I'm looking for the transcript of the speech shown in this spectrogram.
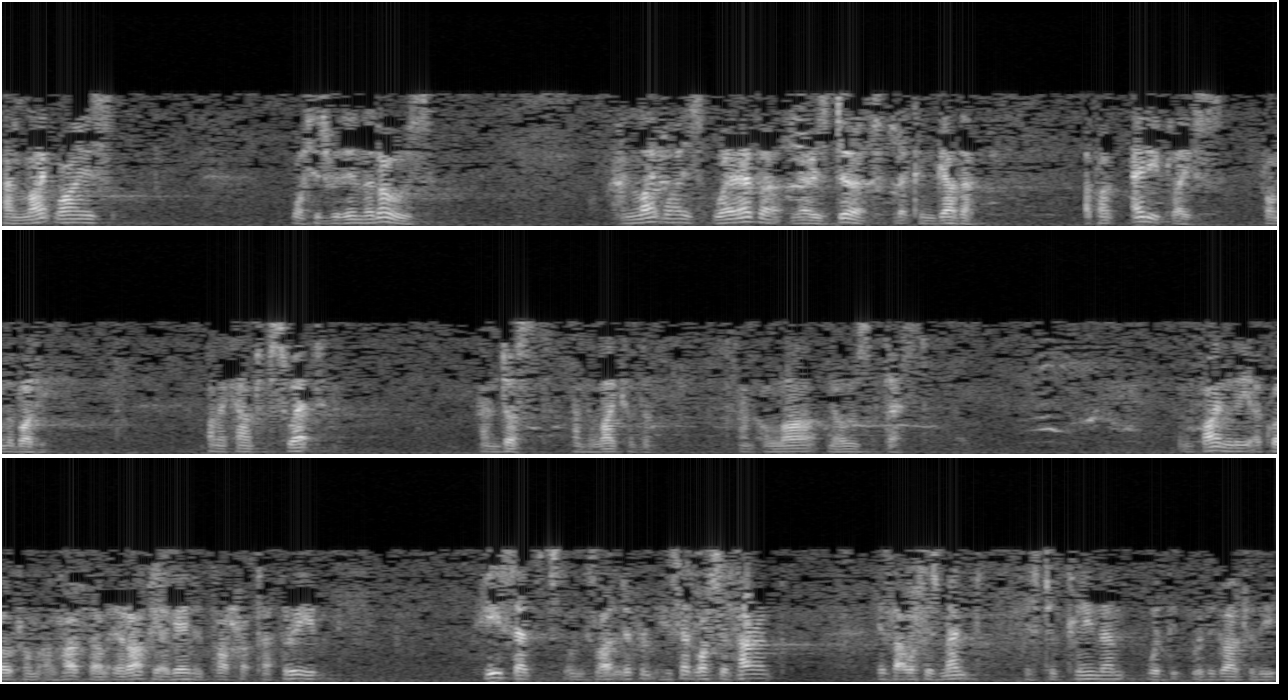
And likewise, what is within the nose. And likewise, wherever there is dirt that can gather upon any place from the body, on account of sweat and dust and the like of them. And Allah knows best. And finally, a quote from Al-Hafiz al-Iraqi again in Tarh Tathrib, he said something slightly different. He said what's apparent is that what is meant is to clean them with, the, with regard to the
